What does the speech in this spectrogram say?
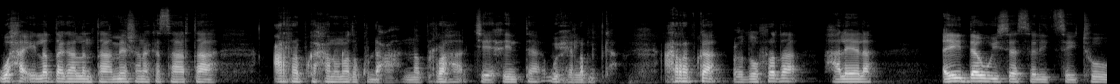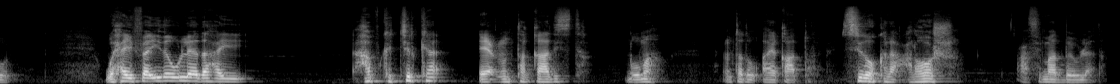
waxa ay la dagaalantaa meeshana ka saartaa carabka xanuunada ku dhaca nabraha jeexinta wixii lamidka carabka cudurrada haleela ayay daaweysaa saliid saytuun waxay faa-iido u leedahay habka jirka ee cunto qaadista. Dhuumaha cuntadu ay qaado sidoo kale caloosha. Caafimaad bay u leedahay.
